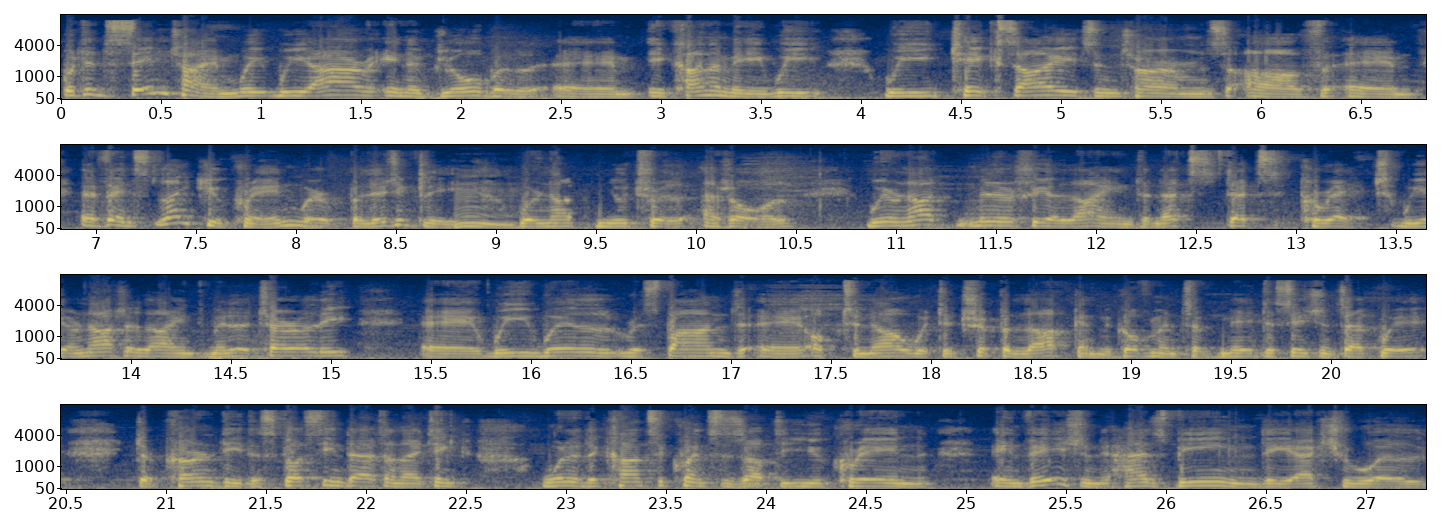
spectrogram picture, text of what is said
But at the same time, we, we are in a global um, economy. We we take sides in terms of um, events like Ukraine, where politically mm. we're not neutral at all. We're not military aligned, and that's that's correct. We are not aligned militarily. Uh, we will respond uh, up to now with the triple lock, and the government have made decisions that way. They're currently discussing that, and I think one of the consequences of the Ukraine invasion has been the actual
